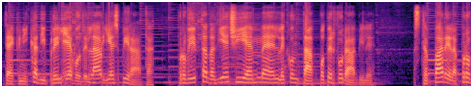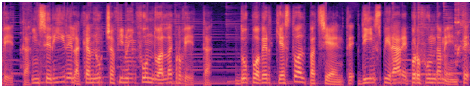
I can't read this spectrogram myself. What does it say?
Tecnica di prelievo dell'aria espirata. Provetta da 10 ml con tappo perforabile. Stappare la provetta. Inserire la cannuccia fino in fondo alla provetta. Dopo aver chiesto al paziente di inspirare profondamente,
